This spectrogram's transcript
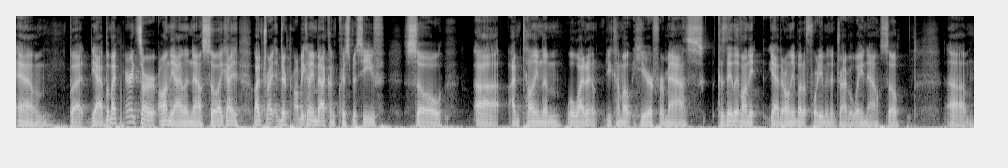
Um, but yeah, but my parents are on the island now, so like I, I've tried. They're probably coming back on Christmas Eve. So uh, I'm telling them, well, why don't you come out here for mass? Because they live on the, yeah, they're only about a 40 minute drive away now. So um,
